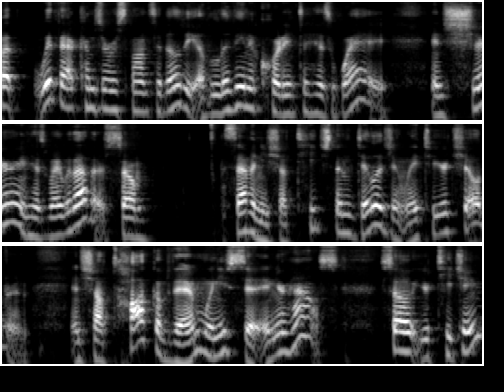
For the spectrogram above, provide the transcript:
But with that comes a responsibility of living according to his way and sharing his way with others. So, seven, you shall teach them diligently to your children and shall talk of them when you sit in your house. So, you're teaching,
